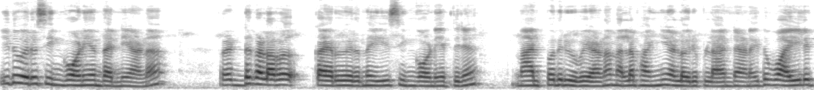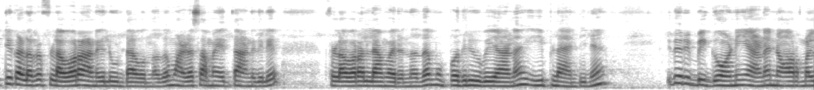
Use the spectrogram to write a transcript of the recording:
ഇതും ഒരു സിങ്കോണിയം തന്നെയാണ്. റെഡ് കളറ് കയറി വരുന്ന ഈ സിങ്കോണിയത്തിന് നാൽപ്പത് രൂപയാണ്. നല്ല ഭംഗിയുള്ള ഒരു പ്ലാന്റ് ആണ്. ഇത് വയലറ്റ് കളർ ഫ്ലവർ ആണ് ഇതിൽ ഉണ്ടാകുന്നത് മഴ സമയത്താണ് ഇതിൽ ഫ്ലവർ എല്ലാം വരുന്നത്. മുപ്പത് രൂപയാണ് ഈ പ്ലാന്റിന് ഇതൊരു ബിഗോണിയാണ്. Normal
